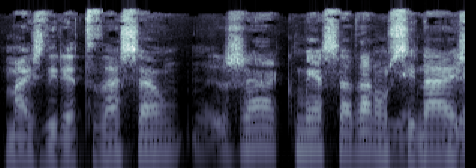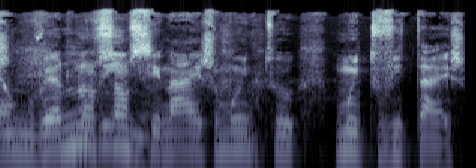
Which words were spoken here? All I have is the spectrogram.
mais direto de ação, já começa a dar uns é- sinais é um que não são sinais muito, muito vitais.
